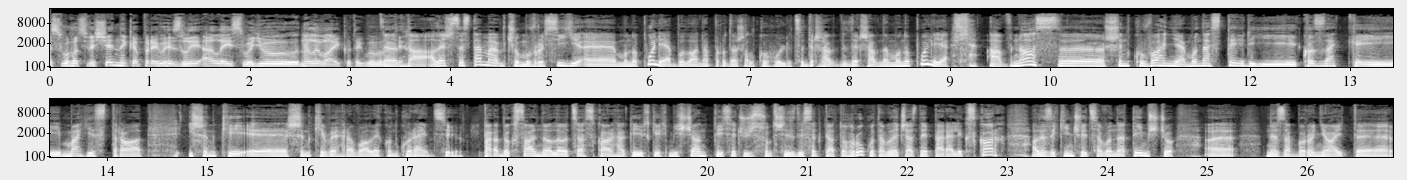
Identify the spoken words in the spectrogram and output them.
свого священника привезли, але й свою наливайку, так би Е, мовити. Да, але ж система в чому? В Росії е, монополія була на продаж алкоголю, це держав, державна монополія. А в нас е, шинкування, монастирі, козаки, магістрат і шинки, шинки вигравали конкуренцію. Парадоксально, але оця скарга київських міщан 1665 року, там величезний перелік скарг, але закінчується вона тим, що не забороняйте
